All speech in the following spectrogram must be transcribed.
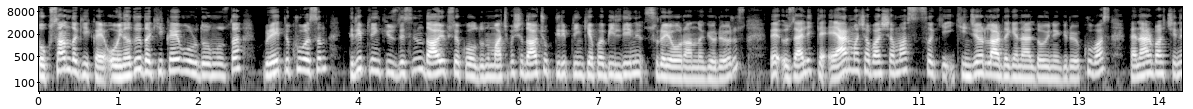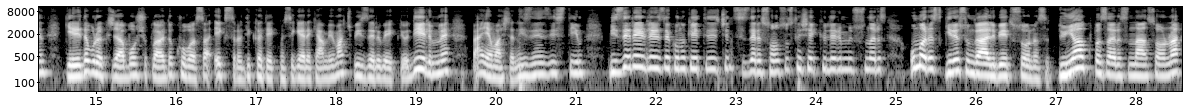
90 dakikaya oynadığı dakikaya vurduğumuzda Bradley Kuvas'ın dribbling yüzdesinin daha yüksek olduğunu, maç başı daha çok dribbling yapabildiğini süreye oranla görüyoruz. Ve özellikle eğer maça başlamazsa ki ikinci yarılarda genelde oyuna giriyor Kuvas, Fenerbahçe'nin geride bırakacağı boşluklarda Kuvas'a ekstra dikkat etmesi gereken bir maç bizleri bekliyor diyelim ve ben yavaştan izninizi isteyeyim. Bizleri evlerinize konuk ettiğiniz için sizlere sonsuz teşekkürlerimi sunarız. Umarız Giresun galibiyeti sonrası Dünya Kupası arasından sonra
